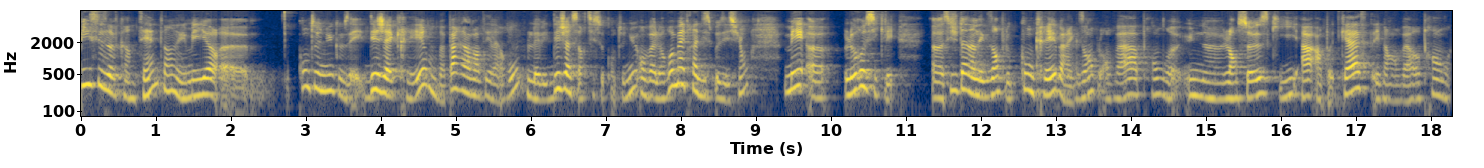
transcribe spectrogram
pieces of content, hein, les meilleurs contenu que vous avez déjà créé, on ne va pas réinventer la roue, vous l'avez déjà sorti ce contenu, on va le remettre à disposition, mais euh, le recycler. Euh, si je donne un exemple concret, par exemple, on va prendre une lanceuse qui a un podcast, et ben on va reprendre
